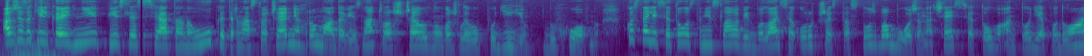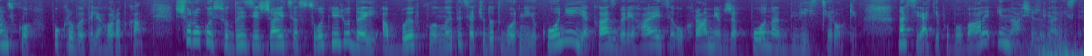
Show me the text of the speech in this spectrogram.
А вже за кілька днів після свята науки, 13 червня, громада відзначила ще одну важливу подію духовну. В костелі святого Станіслава відбулася урочиста служба Божа на честь святого Антонія Подуанського, покровителя городка. Щороку сюди з'їжджаються сотні людей, аби вклонитися чудотворній іконі, яка зберігається у храмі вже понад 200 років. На святі побували і наші журналісти.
